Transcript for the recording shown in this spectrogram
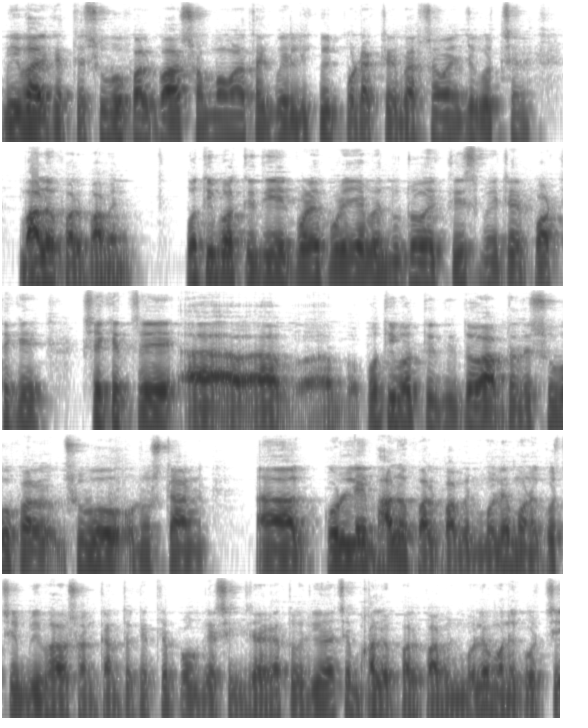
বিবাহের ক্ষেত্রে শুভ ফল পাওয়ার সম্ভাবনা থাকবে লিকুইড প্রোডাক্টের ব্যবসা বাণিজ্য করছেন, ভালো ফল পাবেন। প্রতিপদ তিথি এরপরে পড়ে যাবে দুটো একত্রিশ মিনিটের পর থেকে। সেক্ষেত্রে প্রতিপদ তিথিতেও আপনাদের শুভ ফল, শুভ অনুষ্ঠান করলে ভালো ফল পাবেন বলে মনে করছি। বিবাহ সংক্রান্ত ক্ষেত্রে প্রগ্রেসিক জায়গা তৈরি হয়েছে, ভালো ফল পাবেন বলে মনে করছি।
